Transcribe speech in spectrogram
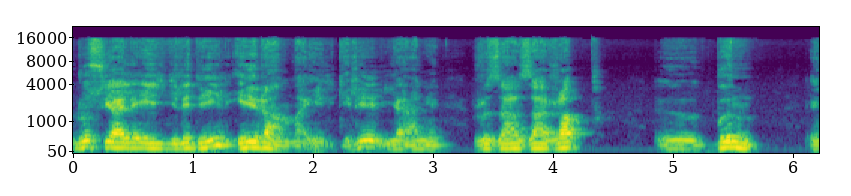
Rusya ile ilgili değil, İran'la ilgili. Yani Rıza Zarrab'ın e,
